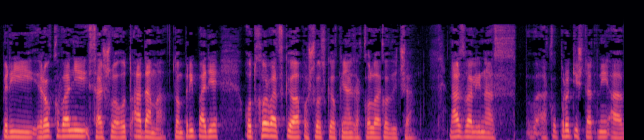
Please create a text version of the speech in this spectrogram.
Pri rokovaní sa šlo od Adama, v tom prípade od chorvátskeho apoštolského kniaza Kolakoviča. Nazvali nás ako protištátny a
